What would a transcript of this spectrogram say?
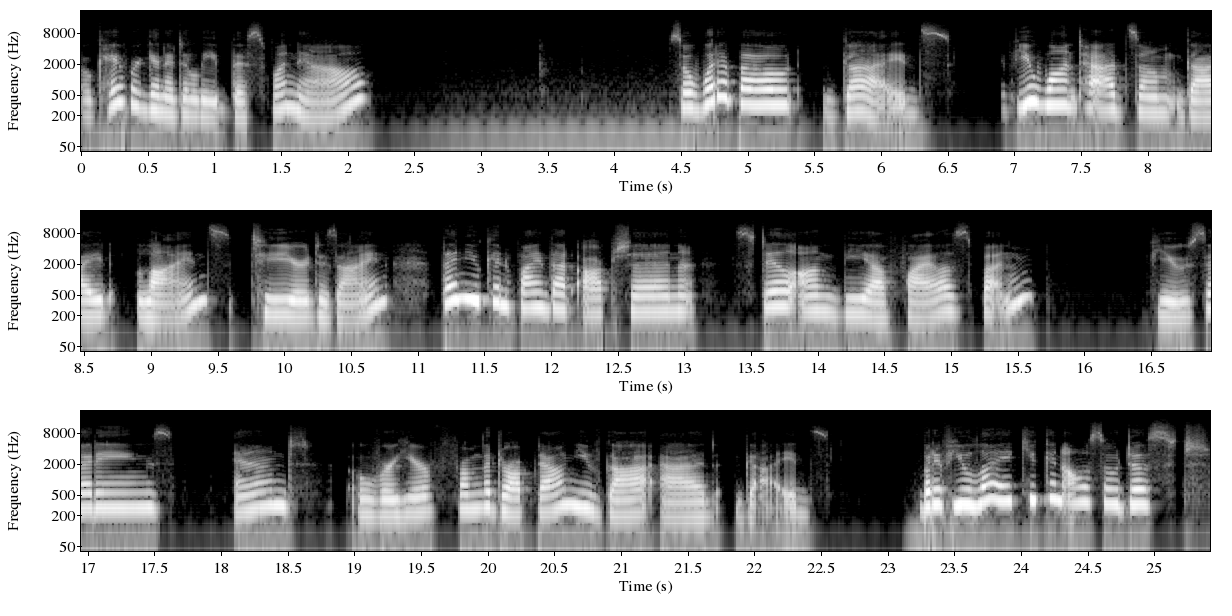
Okay, we're going to delete this one now. So what about guides? If you want to add some guidelines to your design, then you can find that option still on the uh, Files button, View Settings, and over here from the drop-down, you've got Add Guides. But if you like, you can also just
